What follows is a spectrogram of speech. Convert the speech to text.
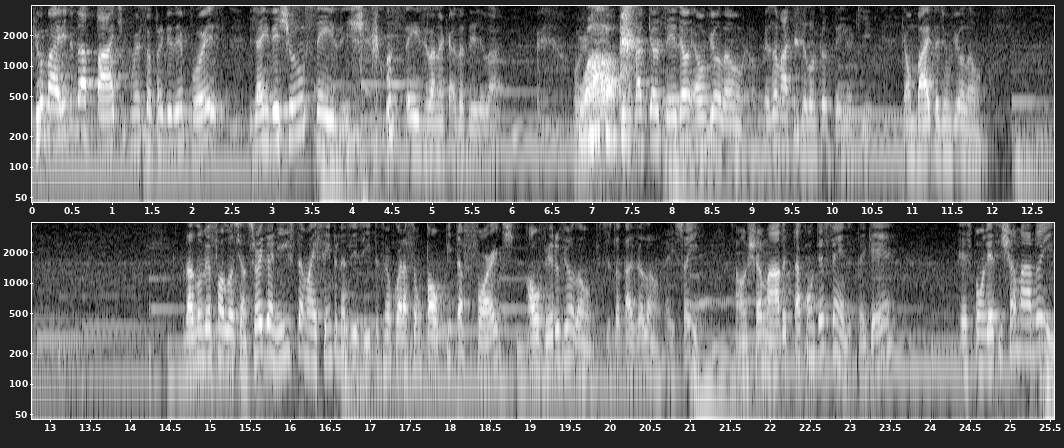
que o marido da Paty começou a aprender depois, já investiu num Seize, com um Seize lá na casa dele lá. Uau! Quem sabe que é o Seize é, é um violão, é a mesma marca de violão que eu tenho aqui, que é um baita de um violão. A Danúbia falou assim, ó, sou organista, mas sempre nas visitas meu coração palpita forte ao ver o violão. Preciso tocar violão. É isso aí. É um chamado que está acontecendo. Tem que responder esse chamado aí.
